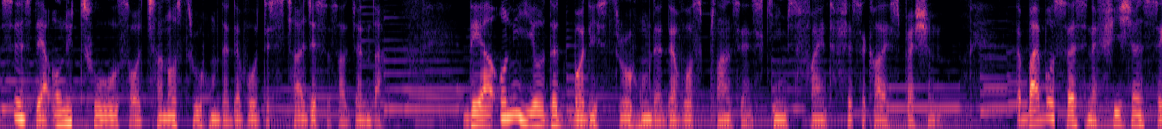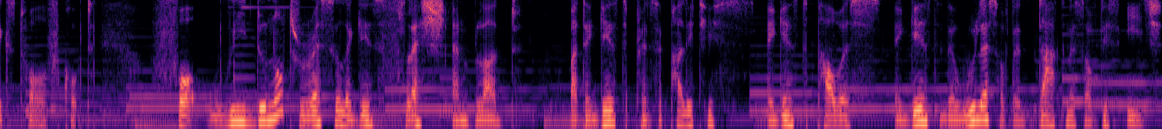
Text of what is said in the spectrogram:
since they are only tools or channels through whom the devil discharges his agenda. They are only yielded bodies through whom the devil's plans and schemes find physical expression. The Bible says in Ephesians 6:12, quote, For we do not wrestle against flesh and blood, but against principalities, against powers, against the rulers of the darkness of this age,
